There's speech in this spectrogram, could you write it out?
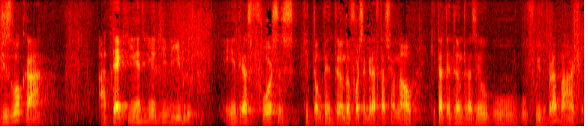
deslocar até que entre em equilíbrio entre as forças que estão tentando, a força gravitacional que está tentando trazer o, o, fluido para baixo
